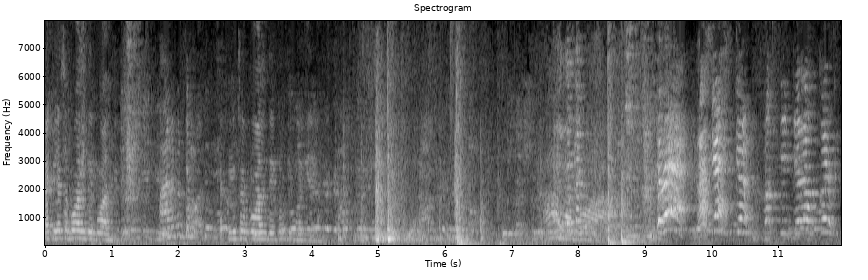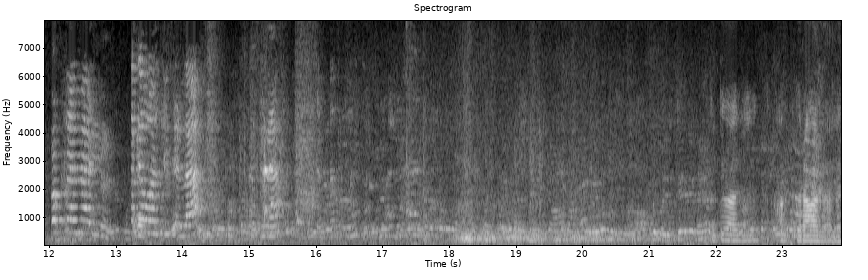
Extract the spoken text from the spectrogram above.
टाकल्याचा बॉल दे बॉल मला पण ते बघ. टाकलीचा बॉल दे तो तिकडे गेला अरे, अशी असते. बघ तिथे लवकर पकडा नाही येत. अरे, वरती ठेवला. किती वाजले अकरा वाजले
